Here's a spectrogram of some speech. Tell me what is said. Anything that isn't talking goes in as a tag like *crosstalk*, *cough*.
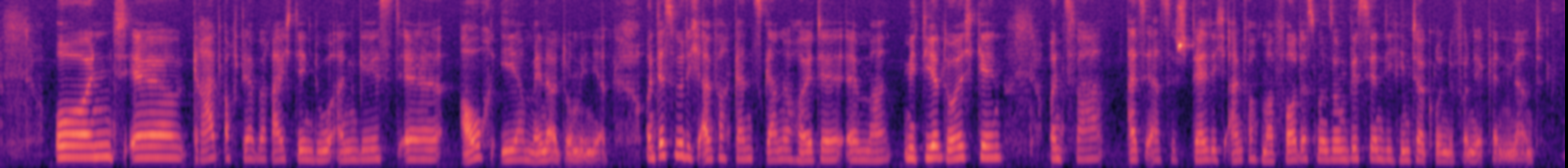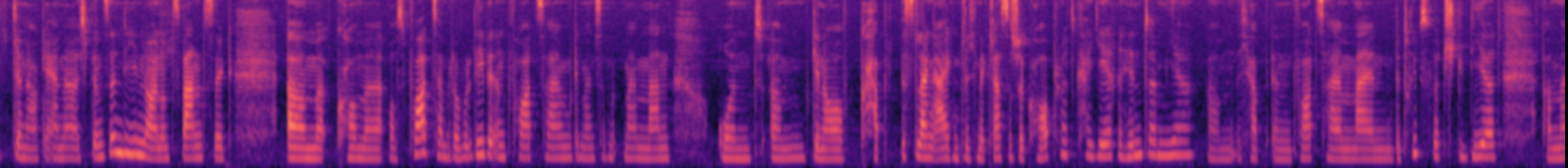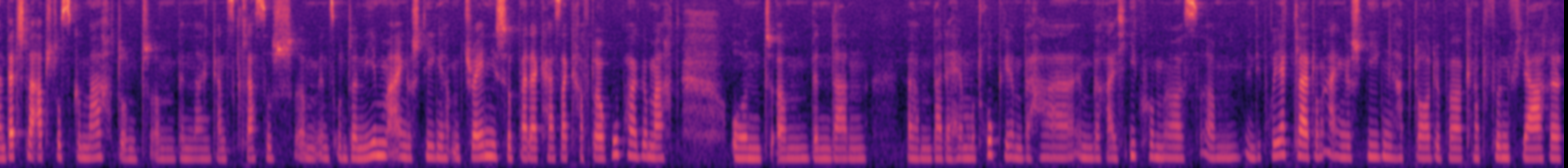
Und äh, gerade auch der Bereich, den du angehst, äh, auch eher männerdominiert. Und das würde ich einfach ganz gerne heute äh, mal mit dir durchgehen. Und zwar als erstes stell dich einfach mal vor, dass man so ein bisschen die Hintergründe von dir kennenlernt. Genau, gerne. Ich bin Cindy, 29, ähm, komme aus Pforzheim oder lebe in Pforzheim gemeinsam mit meinem Mann und ähm, genau, habe bislang eigentlich eine klassische Corporate-Karriere hinter mir. Ähm, ich habe in Pforzheim meinen Betriebswirt studiert, ähm, meinen Bachelorabschluss gemacht und ähm, bin dann ganz klassisch ähm, ins Unternehmen eingestiegen, habe ein Traineeship bei der Kaiserkraft Europa gemacht und ähm, bin dann bei der Helmut Ruck GmbH im Bereich E-Commerce in die Projektleitung eingestiegen, habe dort über knapp fünf Jahre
